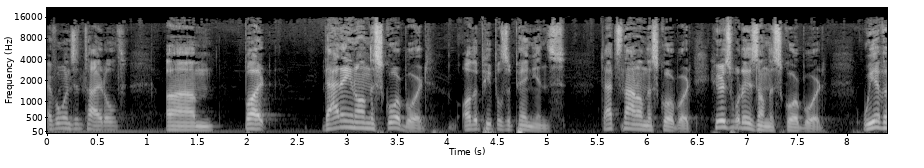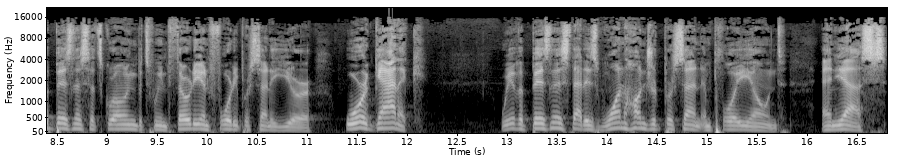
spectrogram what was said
Everyone's entitled. Um, but that ain't on the scoreboard. Other people's opinions. That's not on the scoreboard. Here's what is on the scoreboard. We have a business that's growing between 30 and 40% a year, organic. We have a business that is 100% employee owned. And yes,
